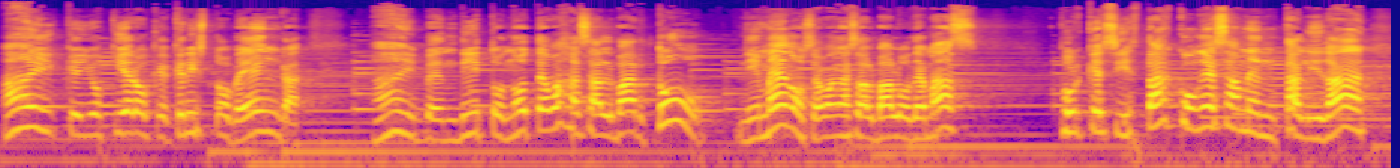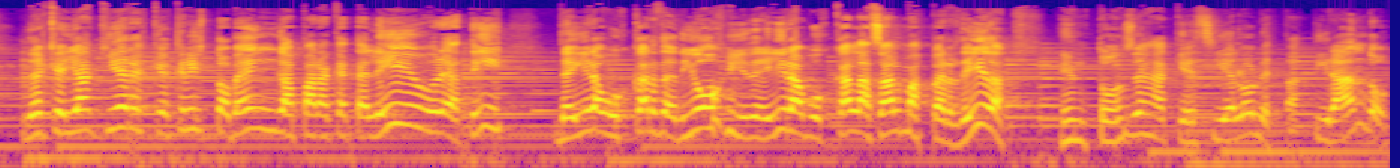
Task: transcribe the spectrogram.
Ay, que yo quiero que Cristo venga. Ay, bendito, no te vas a salvar tú, ni menos se van a salvar los demás. Porque si estás con esa mentalidad de que ya quieres que Cristo venga para que te libre a ti de ir a buscar de Dios y de ir a buscar las almas perdidas, entonces a qué cielo le estás tirando?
